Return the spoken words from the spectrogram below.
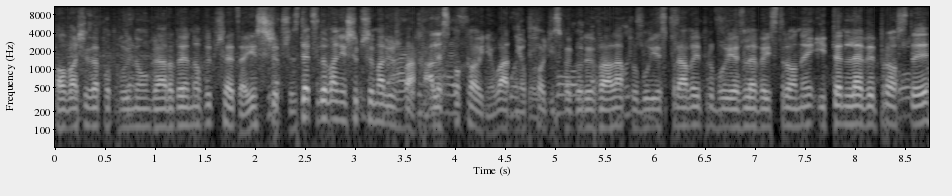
chowa się za podwójną gardę, no wyprzedza, jest szybszy, zdecydowanie szybszy Mariusz Wach, ale spokojnie, ładnie obchodzi swego rywala, próbuje z prawej, próbuje z lewej strony i ten lewy prosty,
